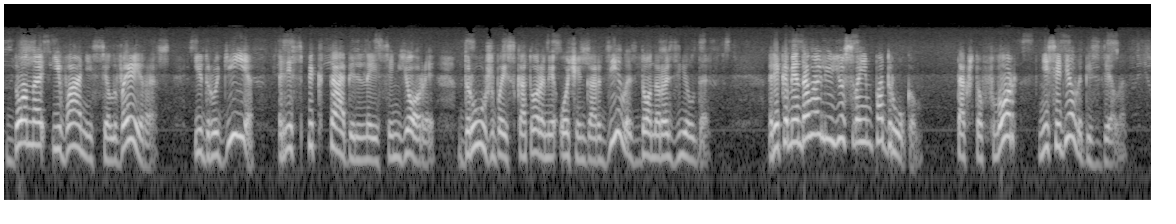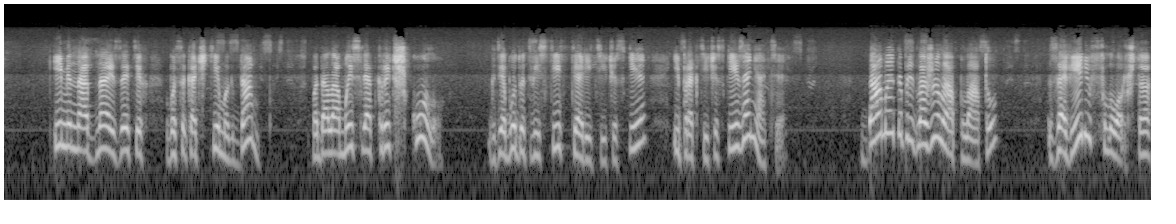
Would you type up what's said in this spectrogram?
Дона Ивани Силвейра и другие респектабельные сеньоры, дружбой с которыми очень гордилась Дона Розилда, рекомендовали ее своим подругам, так что Флор не сидела без дела. Именно одна из этих высокочтимых дам подала мысль открыть школу, где будут вестись теоретические и практические занятия. Дама это предложила оплату, заверив Флор, что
